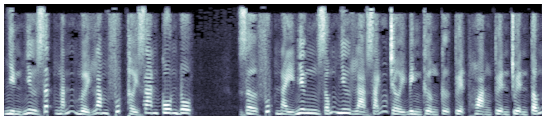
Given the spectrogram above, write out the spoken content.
Nhìn như rất ngắn 15 phút thời gian côn đô. Giờ phút này nhưng giống như là rãnh trời bình thường cự tuyệt hoàng tuyển truyền tống.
